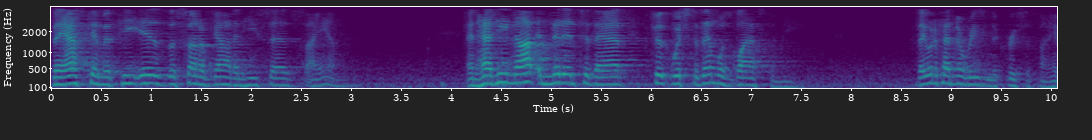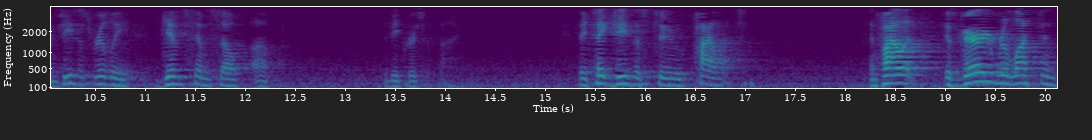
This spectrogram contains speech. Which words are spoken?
They ask him if he is the Son of God, and he says, I am. And had he not admitted to that, which to them was blasphemy, they would have had no reason to crucify him. Jesus really gives himself up to be crucified. They take Jesus to Pilate. And Pilate is very reluctant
